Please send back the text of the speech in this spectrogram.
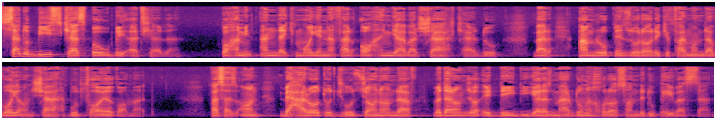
صد و بیست کس با او بیعت کردند. با همین اندک مای نفر آهنگ ابر شهر کرد و بر امربن زراره که فرمانروای آن شهر بود فائق آمد. پس از آن به هرات و جوزجانان رفت و در آنجا عدهای دیگر از مردم خراسان به دو پیوستند.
